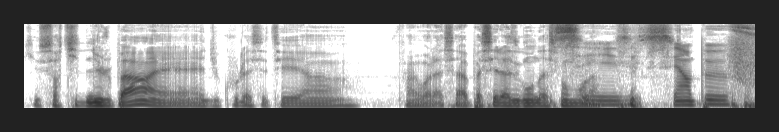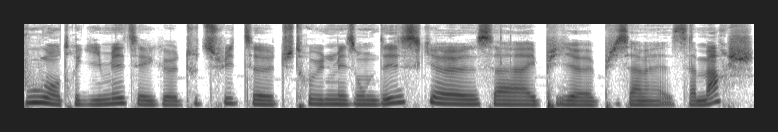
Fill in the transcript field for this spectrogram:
qui est sortie de nulle part. Et, du coup, là, c'était. Enfin, voilà, ça a passé la seconde à ce moment-là. C'est un peu fou entre guillemets, c'est que tout de suite tu trouves une maison de disques, ça et puis puis ça ça marche.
